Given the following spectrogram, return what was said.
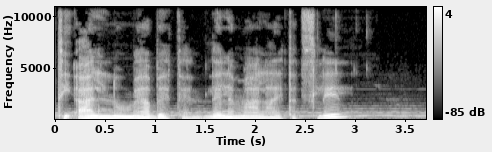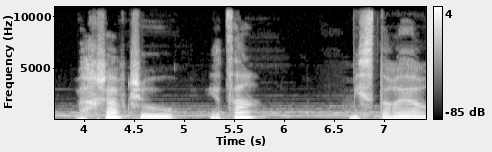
תיעלנו מהבטן ללמעלה את הצליל, ועכשיו כשהוא יצא, משתרר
